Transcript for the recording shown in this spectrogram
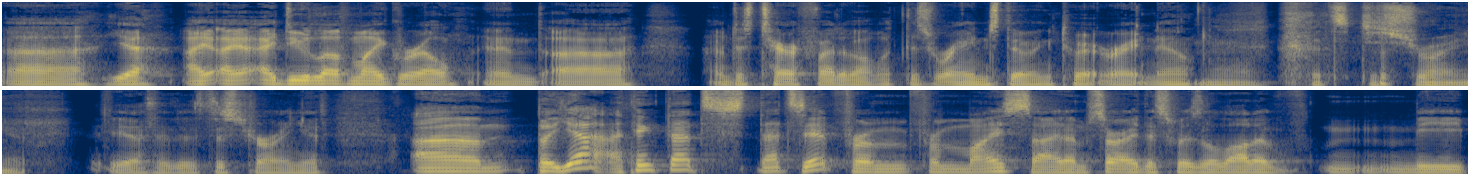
Uh, yeah, I, I, I, do love my grill, and uh, I'm just terrified about what this rain's doing to it right now. Oh, it's destroying it. yes, it is destroying it. Um, but yeah, I think that's that's it from from my side. I'm sorry this was a lot of me,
